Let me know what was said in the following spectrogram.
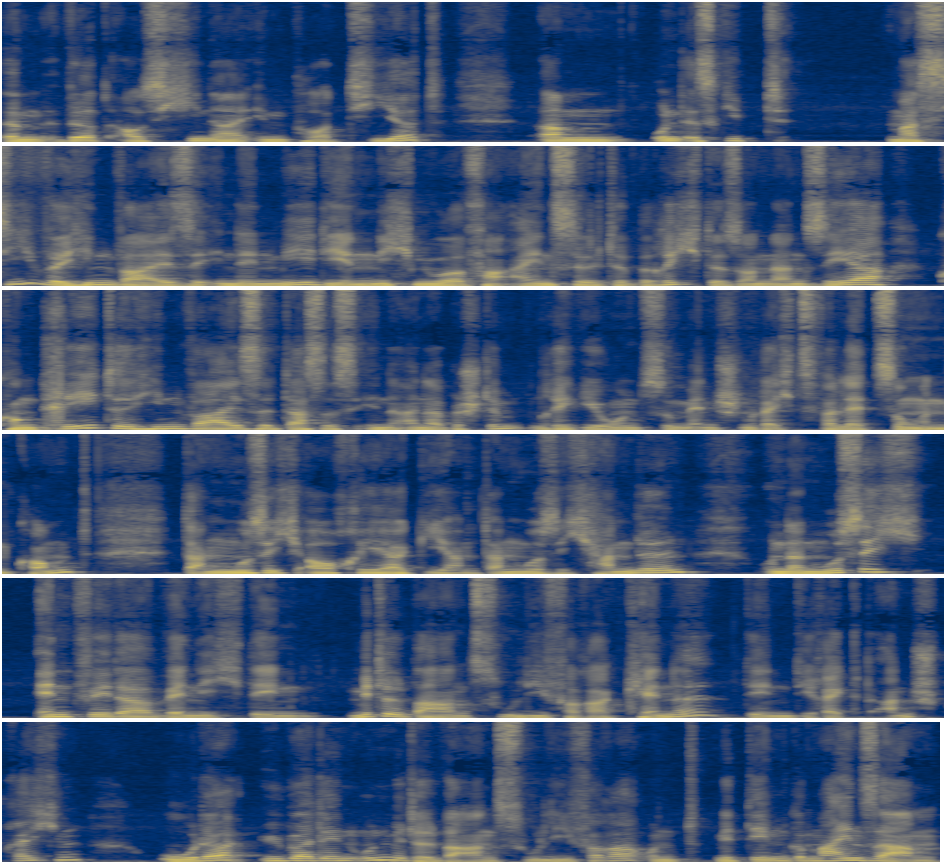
ähm, wird aus China importiert ähm, und es gibt massive Hinweise in den Medien, nicht nur vereinzelte Berichte, sondern sehr konkrete Hinweise, dass es in einer bestimmten Region zu Menschenrechtsverletzungen kommt, dann muss ich auch reagieren, dann muss ich handeln und dann muss ich entweder, wenn ich den mittelbaren Zulieferer kenne, den direkt ansprechen oder über den unmittelbaren Zulieferer und mit dem gemeinsam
